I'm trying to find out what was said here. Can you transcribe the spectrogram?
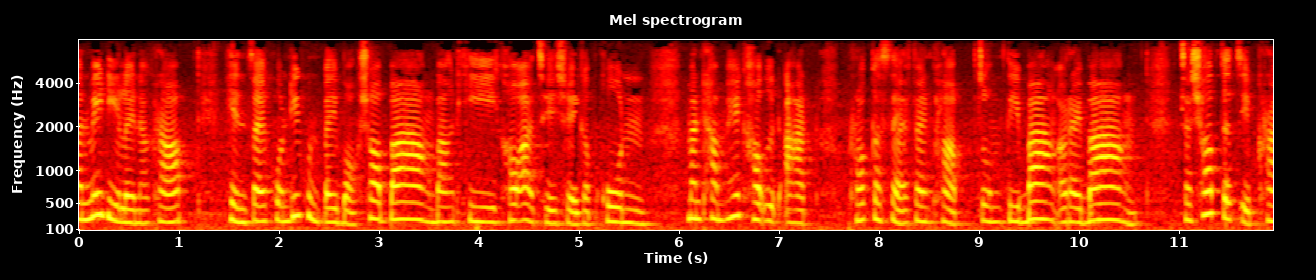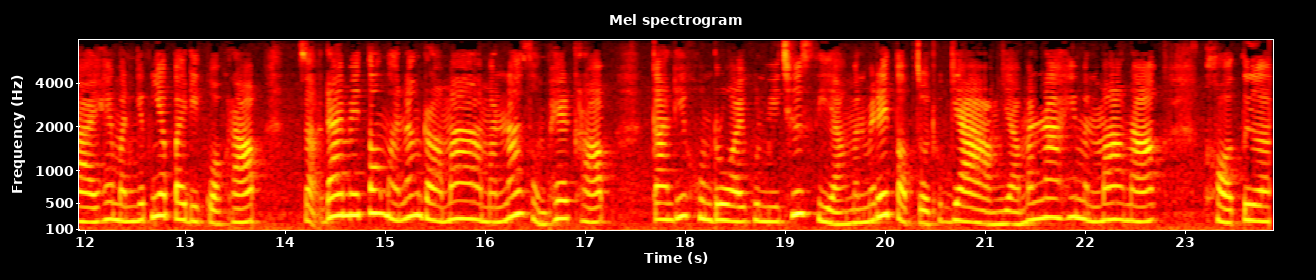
มันไม่ดีเลยนะครับ เห็นใจคนที่คุณไปบอกชอบบ้าง บางทีเขาอาจเฉยๆกับคุณ มันทำให้เขาอึดอัด เพราะกระแสแฟนคลับโจมตีบ้างอะไรบ้าง จะชอบจะจีบใครให้มันเงียบๆไปดีกว่าครับ จะได้ไม่ต้องมานั่งดราม่า มันน่าสมเพชครับการที่คุณรวยคุณมีชื่อเสียง มันไม่ได้ตอบโจทย์ทุกอย่าง อย่ามั่นหน้าให้มันมากนัก ขอเตือน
